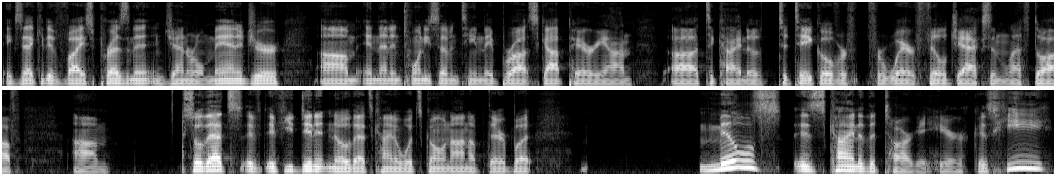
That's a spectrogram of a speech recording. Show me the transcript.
executive vice president and general manager. Um, and then in 2017, they brought Scott Perry on uh, to kind of to take over for where Phil Jackson left off. Um, so that's if if you didn't know, that's kind of what's going on up there. But Mills is kind of the target here because he,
